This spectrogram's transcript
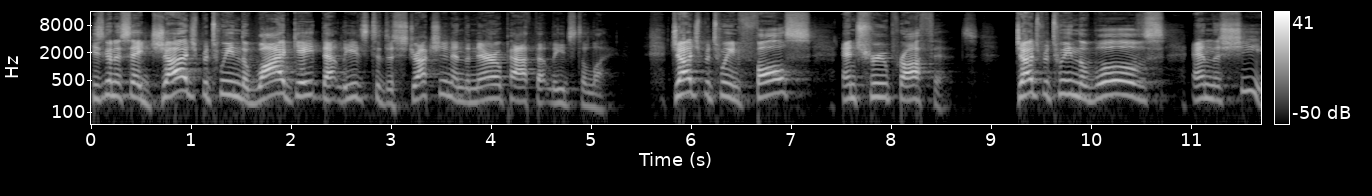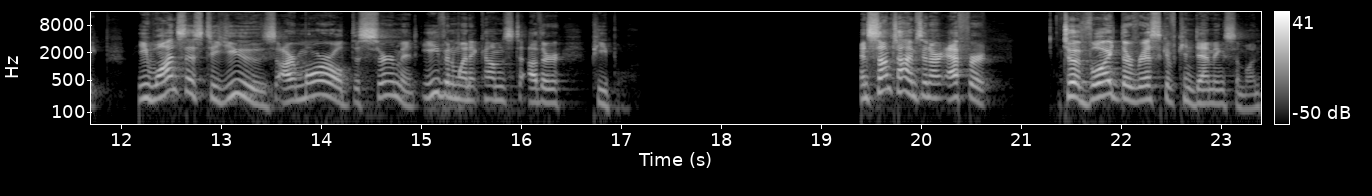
he's going to say, Judge between the wide gate that leads to destruction and the narrow path that leads to life. Judge between false and true prophets. Judge between the wolves and the sheep. He wants us to use our moral discernment even when it comes to other people. And sometimes, in our effort to avoid the risk of condemning someone,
